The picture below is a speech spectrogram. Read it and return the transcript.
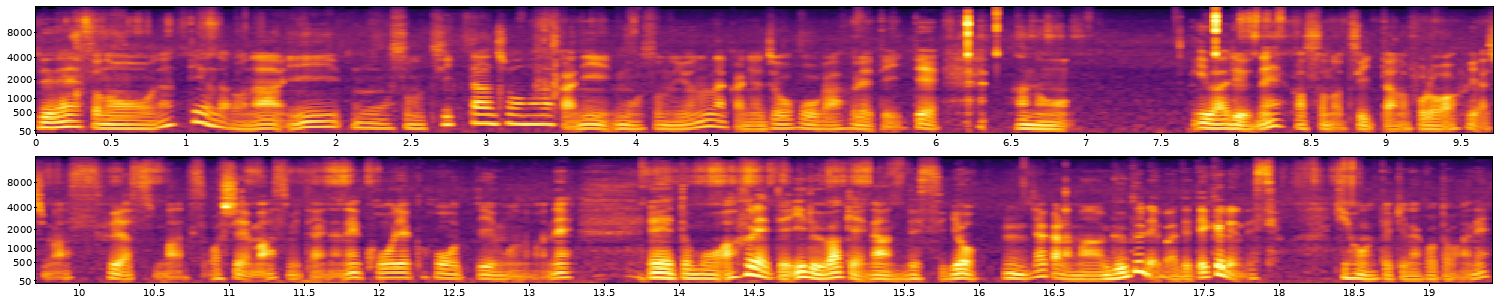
でねその何て言うんだろうな。いもうそのツイッター上の中にもうその世の中には情報が溢れていてあのいわゆるね、そのツイッターのフォロワー増やします、増やします、教えますみたいなね、攻略法っていうものはね、えっ、ー、ともう溢れているわけなんですよ。うん、だからまあ、ググれば出てくるんですよ。基本的なことはね。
